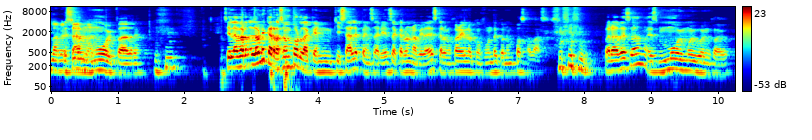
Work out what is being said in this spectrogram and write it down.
La versión Está muy padre. Sí, la verdad, la única razón por la que quizá le pensaría en sacarlo en Navidad es que a lo mejor alguien lo confunde con un posavasos. Fuera de eso, es muy, muy buen juego.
